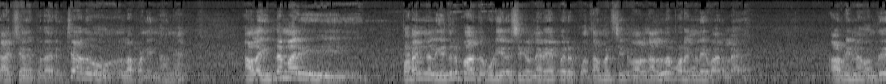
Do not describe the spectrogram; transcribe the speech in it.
காட்சி அமைப்பு தான் இருந்துச்சு அதுவும் நல்லா பண்ணியிருந்தாங்க. அதனால் இந்த மாதிரி படங்கள் எதிர்பார்க்கக்கூடிய ரசிகர்கள் நிறைய பேர் இருப்போம். தமிழ் சினிமாவில் நல்ல படங்களே வரல அப்படின்னு வந்து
